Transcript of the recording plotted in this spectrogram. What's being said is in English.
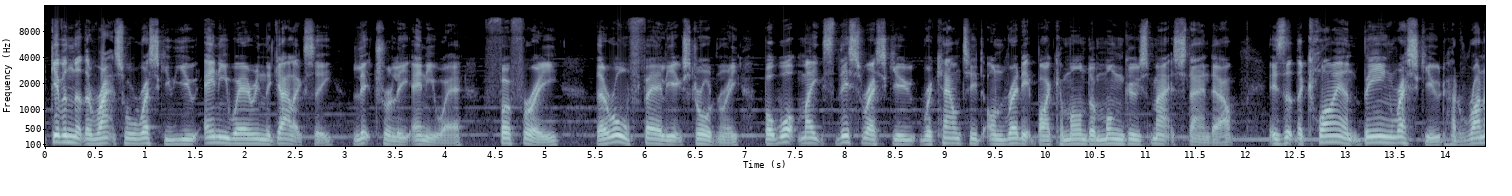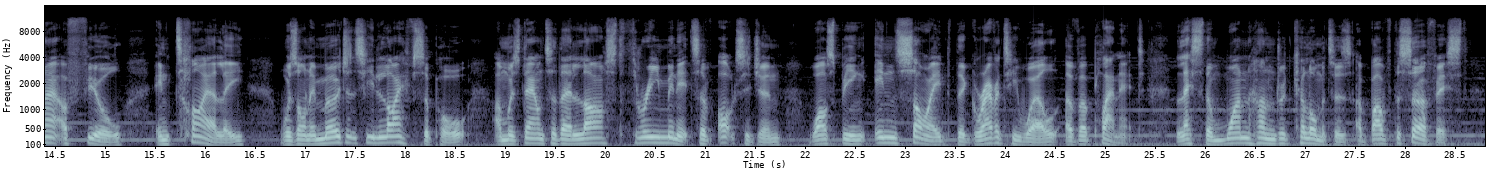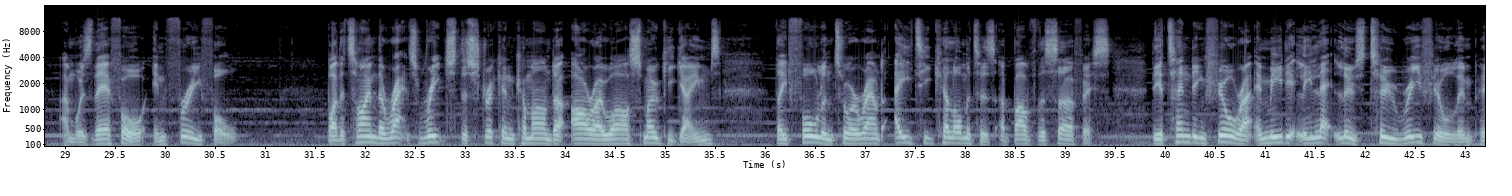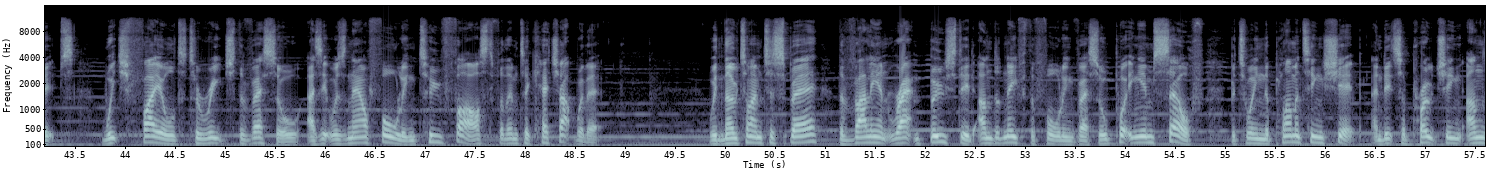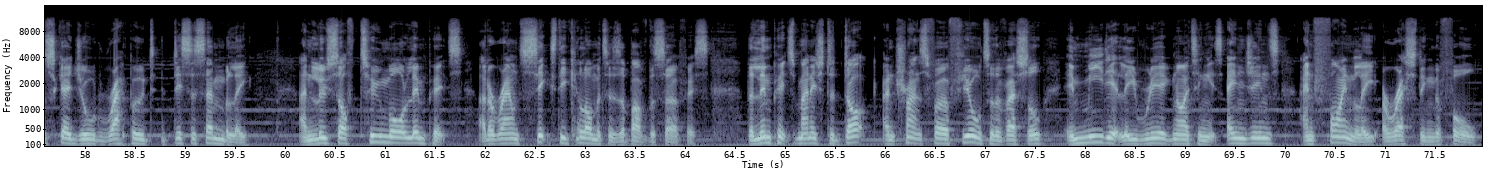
Given that the rats will rescue you anywhere in the galaxy, literally anywhere, for free they're all fairly extraordinary but what makes this rescue recounted on reddit by Commander Mongoose Matt stand out is that the client being rescued had run out of fuel entirely, was on emergency life support and was down to their last 3 minutes of oxygen whilst being inside the gravity well of a planet less than 100 kilometres above the surface and was therefore in free fall. By the time the rats reached the stricken Commander ROR Smoky Games they'd fallen to around 80 kilometres above the surface. The attending fuel rat immediately let loose two refuel limpets which failed to reach the vessel as it was now falling too fast for them to catch up with it. With no time to spare the valiant rat boosted underneath the falling vessel putting himself between the plummeting ship and its approaching unscheduled rapid disassembly and loose off two more limpets at around 60 kilometres above the surface. The limpets managed to dock and transfer fuel to the vessel immediately reigniting its engines and finally arresting the fall.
